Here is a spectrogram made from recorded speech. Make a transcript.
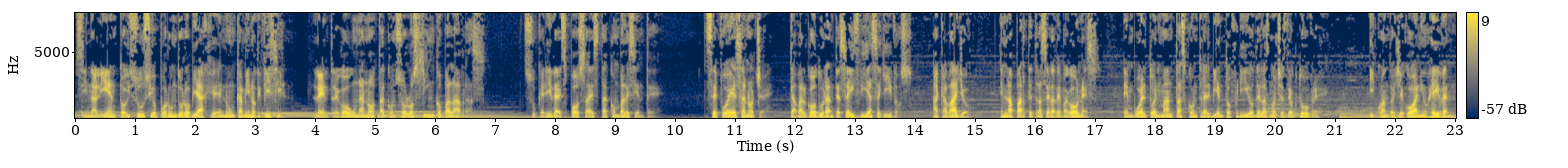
sin aliento y sucio por un duro viaje en un camino difícil, le entregó una nota con solo cinco palabras. Su querida esposa está convaleciente. Se fue esa noche, cabalgó durante seis días seguidos, a caballo, en la parte trasera de vagones, envuelto en mantas contra el viento frío de las noches de octubre. Y cuando llegó a New Haven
